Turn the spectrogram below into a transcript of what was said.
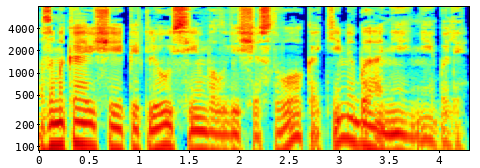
замыкающие петлю символ вещество, какими бы они ни были.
